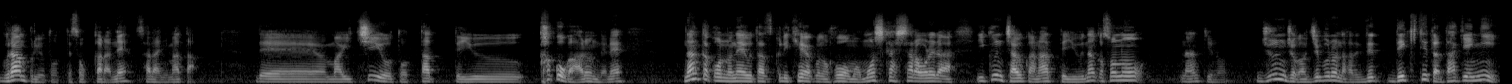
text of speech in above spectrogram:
グランプリを取ってそこからねさらにまた。で、まあ、1位を取ったっていう過去があるんでね。なんかこのね歌作り計画の方ももしかしたら俺ら行くんちゃうかなっていうなんかそのなんていうの？順序が自分の中ででできてただけに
